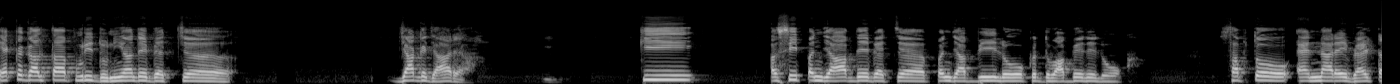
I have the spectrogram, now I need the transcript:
ਇੱਕ ਗੱਲ ਤਾਂ ਪੂਰੀ ਦੁਨੀਆ ਦੇ ਵਿੱਚ ਜੱਗ ਜਾ ਰਿਹਾ। ਕਿ ਅਸੀਂ ਪੰਜਾਬ ਦੇ ਵਿੱਚ ਪੰਜਾਬੀ ਲੋਕ ਦੁਆਬੇ ਦੇ ਲੋਕ ਸਭ ਤੋਂ ਐਨ ਆਰ ਆਈ ਵੈਲਟ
